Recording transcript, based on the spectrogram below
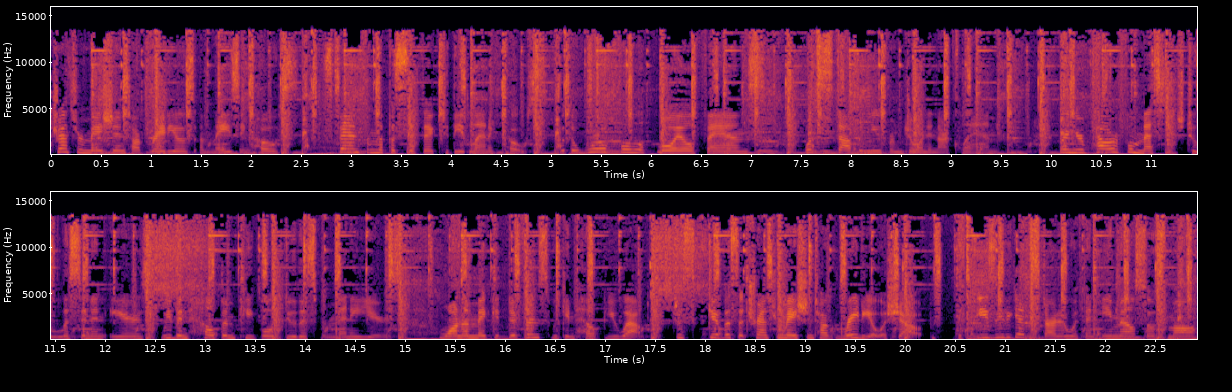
Transformation Talk Radio's amazing hosts span from the Pacific to the Atlantic coast. With a world full of loyal fans, what's stopping you from joining our clan? Bring your powerful message to listening ears. We've been helping people do this for many years. Want to make a difference? We can help you out. Just give us at Transformation Talk Radio a shout. It's easy to get started with an email so small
